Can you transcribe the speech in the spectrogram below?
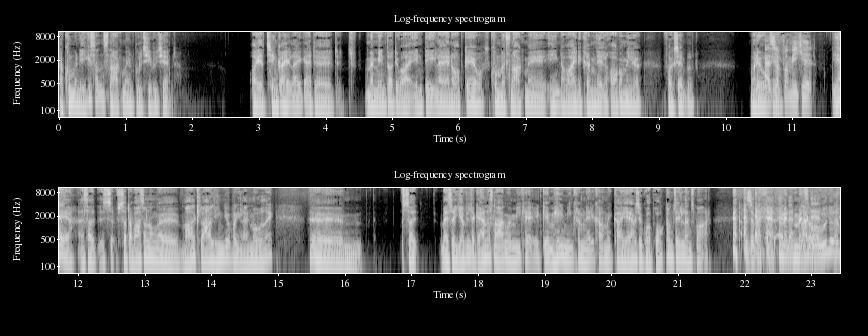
der kunne man ikke sådan snakke med en politibetjent. Og jeg tænker heller ikke, at øh, med mindre det var en del af en opgave, så kunne man snakke med en, der var i det kriminelle rockermiljø, for eksempel. Var det okay? Altså for Michael, Ja, ja. Altså, så, så der var sådan nogle øh, meget klare linjer på en eller anden måde, ikke? Øh, så altså, jeg ville da gerne snakke med Michael gennem hele min kriminelle karriere, hvis jeg kunne have brugt ham til et eller andet smart. Altså, hvad, men, men, hvordan, så,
